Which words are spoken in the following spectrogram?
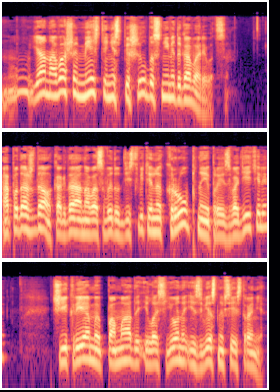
Ну, я на вашем месте не спешил бы с ними договариваться, а подождал, когда на вас выйдут действительно крупные производители, чьи кремы, помады и лосьоны известны всей стране.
